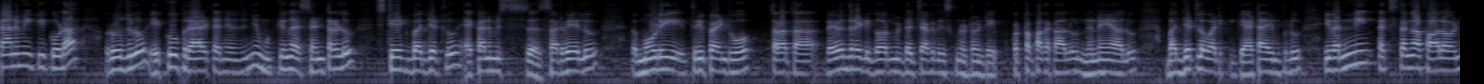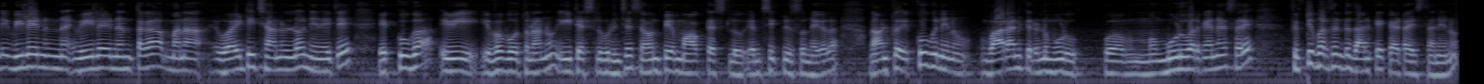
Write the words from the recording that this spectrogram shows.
ఎకానమీకి కూడా రోజులో ఎక్కువ ప్రయారిటీ అనేది ఉంది. ముఖ్యంగా సెంట్రల్ స్టేట్ బడ్జెట్లు ఎకానమిక్స్ సర్వేలు మోడీ త్రీ పాయింట్ ఓ తర్వాత రేవంత్ రెడ్డి గవర్నమెంట్ వచ్చాక తీసుకున్నటువంటి కొత్త పథకాలు నిర్ణయాలు బడ్జెట్లో వాటికి కేటాయింపులు ఇవన్నీ ఖచ్చితంగా ఫాలో అవ్వండి. వీలైన వీలైనంతగా మన వైటీ ఛానల్లో నేనైతే ఎక్కువగా ఇవి ఇవ్వబోతున్నాను. ఈ టెస్టుల గురించే సెవెన్ పిఎం మాక్ టెస్టులు ఎంసీక్యూస్ ఉన్నాయి కదా దాంట్లో ఎక్కువగా నేను వారానికి రెండు మూడు మూడు వరకైనా సరే ఫిఫ్టీ పర్సెంట్ దానికే కేటాయిస్తాను నేను.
